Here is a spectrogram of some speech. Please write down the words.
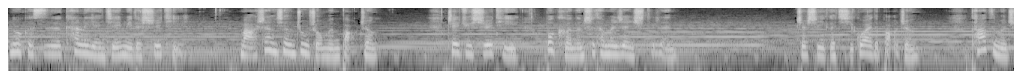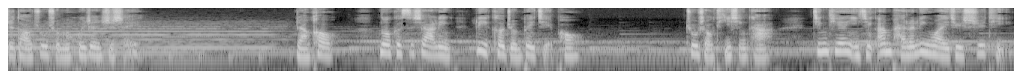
诺克斯看了眼杰米的尸体，马上向助手们保证，这具尸体不可能是他们认识的人。这是一个奇怪的保证，他怎么知道助手们会认识谁？然后，诺克斯下令立刻准备解剖。助手提醒他，今天已经安排了另外一具尸体，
